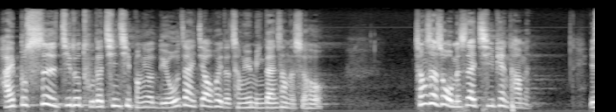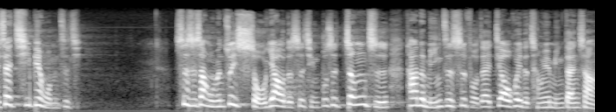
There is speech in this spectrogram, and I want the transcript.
还不是基督徒的亲戚朋友留在教会的成员名单上的时候，诚实的说，我们是在欺骗他们，也是在欺骗我们自己。事实上，我们最首要的事情不是争执他的名字是否在教会的成员名单上，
